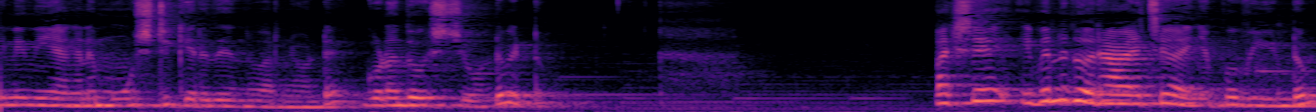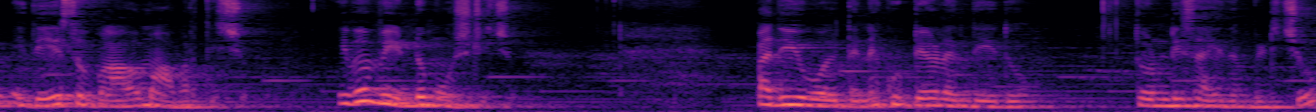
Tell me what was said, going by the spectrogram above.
ഇനി നീ അങ്ങനെ മോഷ്ടിക്കരുത് എന്ന് പറഞ്ഞുകൊണ്ട് ഗുണദോഷിച്ചുകൊണ്ട് വിട്ടു. പക്ഷേ ഇവനിത് ഒരാഴ്ച കഴിഞ്ഞപ്പോൾ വീണ്ടും ഇതേ സ്വഭാവം ആവർത്തിച്ചു. ഇവൻ വീണ്ടും മോഷ്ടിച്ചു. പതിവ് പോലെ തന്നെ കുട്ടികൾ എന്ത് ചെയ്തു? തൊണ്ടി സഹിതം പിടിച്ചു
